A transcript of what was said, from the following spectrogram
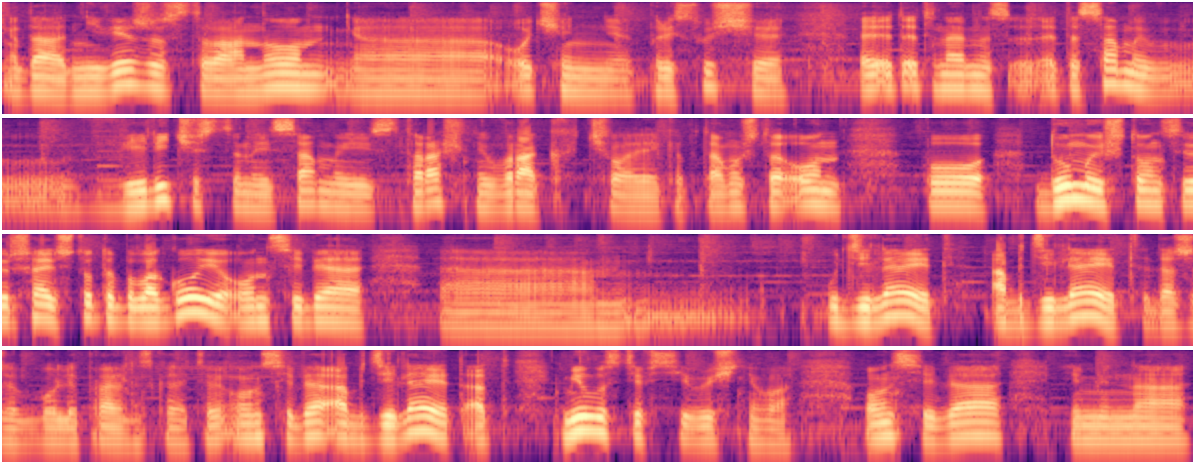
да, невежество, оно э, очень присуще. Это, это, наверное, это самый величественный, самый страшный враг человека, потому что он по думает, что он совершает что-то благое, он себя э, уделяет, обделяет, даже более правильно сказать, он себя обделяет от милости Всевышнего, он себя именно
